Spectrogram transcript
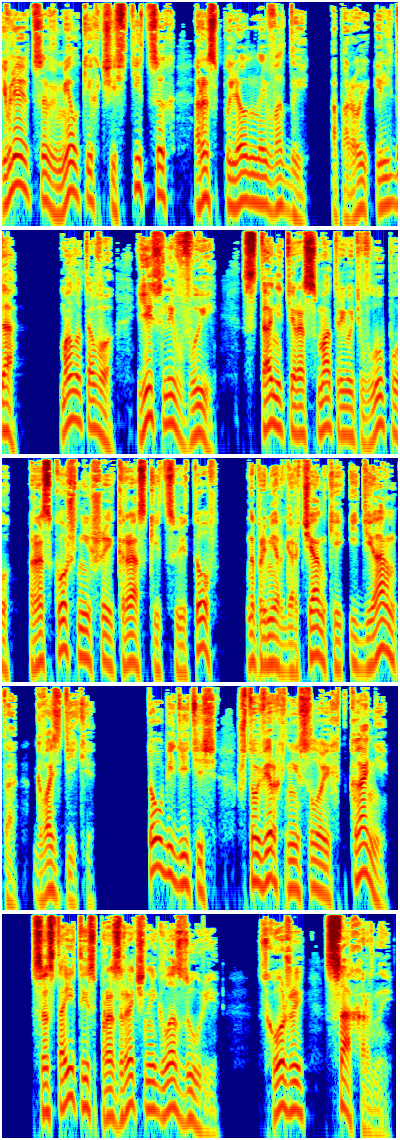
являются в мелких частицах распыленной воды, а порой и льда. Мало того, если вы станете рассматривать в лупу роскошнейшие краски цветов, например, горчанки и дианта, гвоздики, то убедитесь, что верхний слой их ткани состоит из прозрачной глазури, схожей с сахарной.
